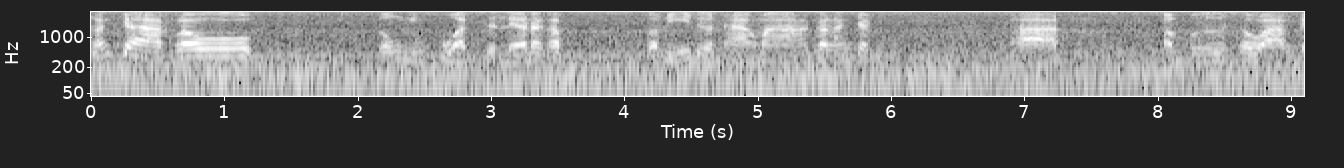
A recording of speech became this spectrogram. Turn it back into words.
หลังจากเราลงหินกวดเสร็จแล้วนะครับ ตอนนี้เดินทางมากำลังจะผ่านอำเภอสว่างแด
